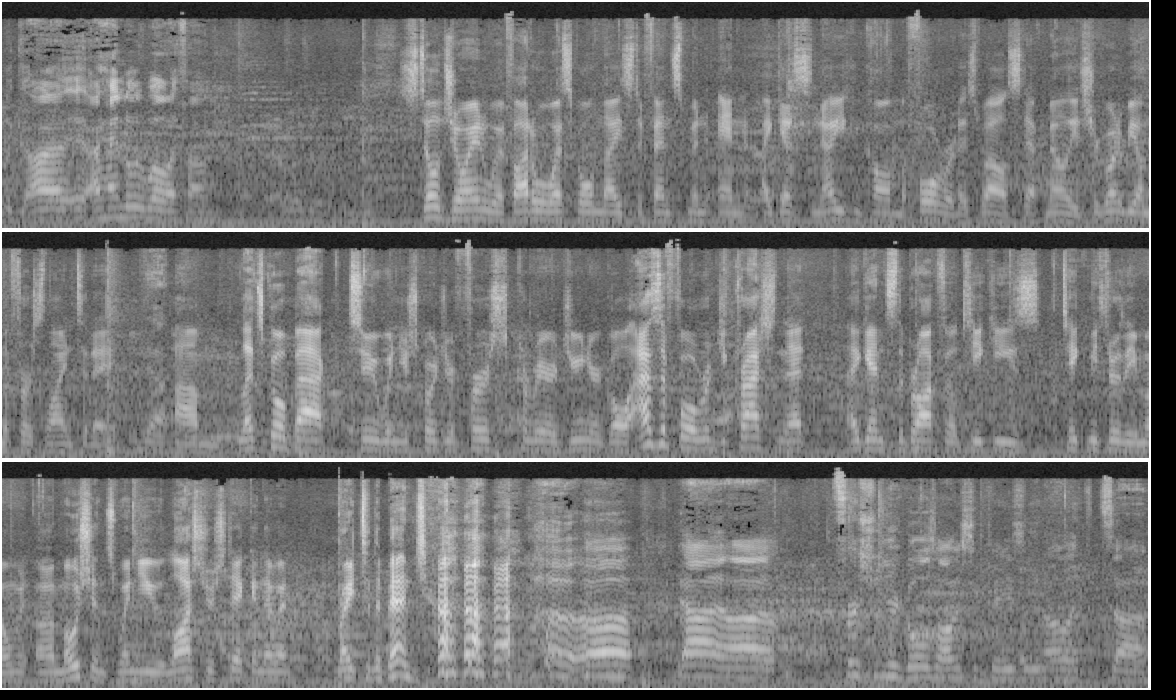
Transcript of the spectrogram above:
like I, I handled it well. I found. Still joined with Ottawa West Golden Knights defenseman, and I guess now you can call him a forward as well, Steph Melius. You're going to be on the first line today. Yeah. Um, let's go back to when you scored your first career junior goal. As a forward, you crashed the net against the Brockville Tikis. Take me through the emo- uh, emotions when you lost your stick and they went right to the bench. uh, yeah, uh, first junior goal is obviously crazy. You know, like it's, uh,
